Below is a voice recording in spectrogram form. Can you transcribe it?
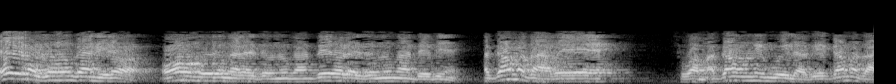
အဲ့ဒီတော့ဇုံလုံးကနေတော့ဩငွေလုံးကလည်းဇုံလုံးကသေတော့လည်းဇုံလုံးကသေဖြင့်အကမ္မတာပဲ ဆိုရမှာအကောင်လေးမွေးလာပြီအကမ္မတာ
